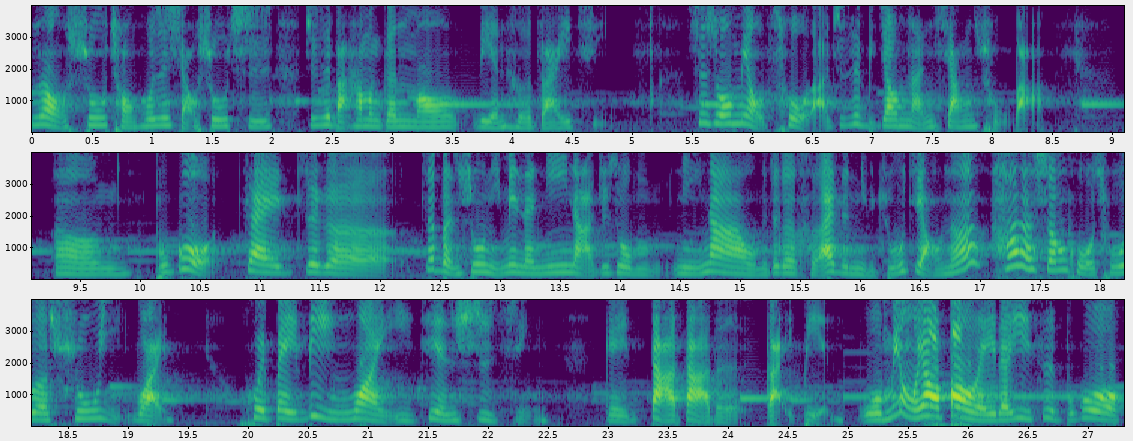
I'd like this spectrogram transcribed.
那种书虫或是小书痴，就是把它们跟猫联合在一起，是说没有错啦，就是比较难相处吧。嗯，不过。在这个这本书里面的妮娜，就是我们妮娜，我们这个可爱的女主角呢，她的生活除了书以外，会被另外一件事情给大大的改变。我没有要爆雷的意思，不过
